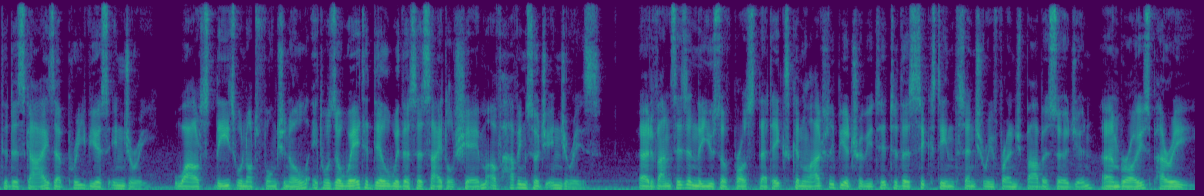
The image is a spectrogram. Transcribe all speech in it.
to disguise a previous injury. Whilst these were not functional, it was a way to deal with the societal shame of having such injuries. Advances in the use of prosthetics can largely be attributed to the 16th century French barber surgeon Ambroise Paré.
